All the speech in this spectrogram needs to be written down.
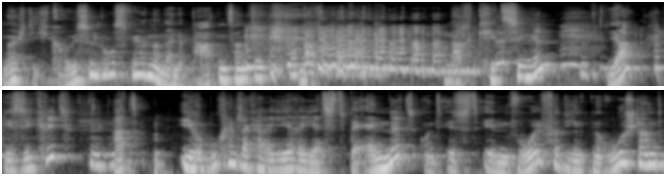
möchte ich Grüße loswerden an deine Patentante nach, nach Kitzingen. Ja, die Sigrid hat ihre Buchhändlerkarriere jetzt beendet und ist im wohlverdienten Ruhestand.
